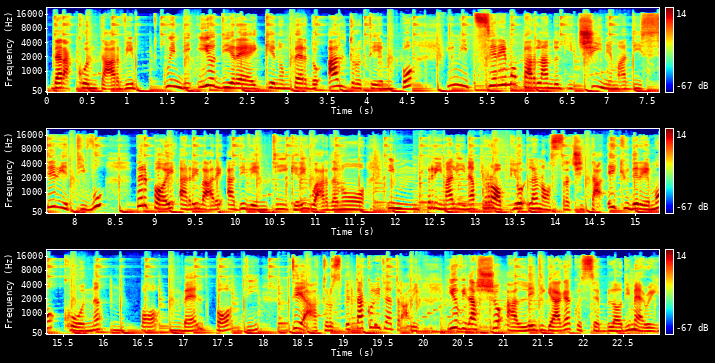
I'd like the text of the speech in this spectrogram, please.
da raccontarvi. Quindi io direi che non perdo altro tempo, inizieremo parlando di cinema, di serie tv, per poi arrivare ad eventi che riguardano in prima linea proprio la nostra città e chiuderemo con un po', un bel po' di teatro, spettacoli teatrali. Io vi lascio a Lady Gaga, questa è Bloody Mary.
